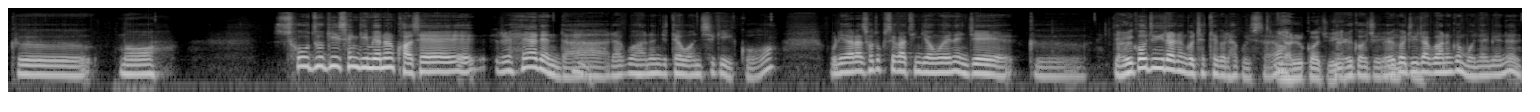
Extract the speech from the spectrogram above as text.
그 뭐 소득이 생기면은 과세를 해야 된다라고 음. 하는 대원칙이 있고 우리나라 소득세 같은 경우에는 이제 그 열거주의라는 걸 채택을 하고 있어요. 열거주의. 열거주의. 음, 열거주의라고 음. 하는 건 뭐냐면은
